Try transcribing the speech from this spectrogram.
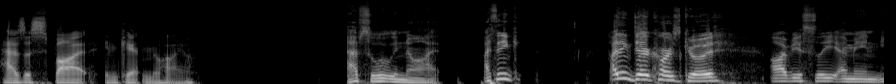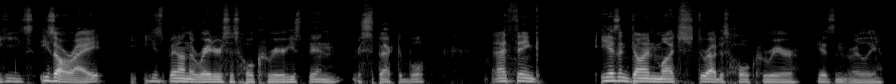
has a spot in Canton, Ohio? Absolutely not. I think I think Derek Carr's good. Obviously, I mean he's he's all right. He's been on the Raiders his whole career. He's been respectable, and I think he hasn't done much throughout his whole career. He hasn't really.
